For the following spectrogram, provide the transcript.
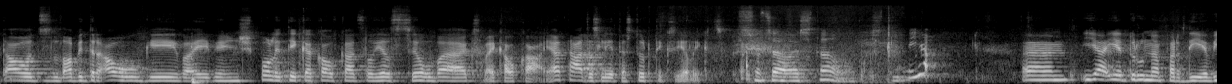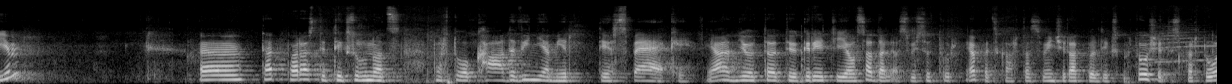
daudz labi draugi, vai viņš politikā kaut kāds liels cilvēks, vai kaut kā. Ja, tādas lietas tur tiks ielikts. Sociālais stāvoklis. Ja. Um, ja iet runa par dieviem, tad parasti tiks runāts par to, kāda viņam ir tie spēki. Ja? Jo tad grieķi jau sadaļās visu tur. Ja? Pēc kārtas viņš ir atbildīgs par to, šis par to.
